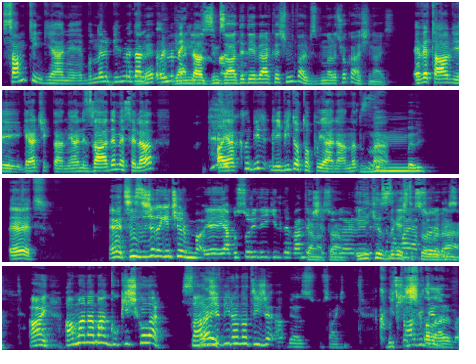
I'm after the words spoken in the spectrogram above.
Something yani. Bunları bilmeden Evet, ölmemek yani lazım. bizim Zade diye bir arkadaşımız var. Biz bunlara çok aşinayız. Evet abi gerçekten. Yani Zade mesela ayaklı bir libido topu yani anladın mı? Evet. Evet hızlıca da geçiyorum. Ee, ya bu soruyla ilgili de ben de bir Tamam şey tamam. söyleyebilirim İyi ki hızlı geçtik soruları ha. Ay aman aman kukişkolar. Sadece Ay. bir an atacak. Ah, Biraz sakin. Kukişkolar mı?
